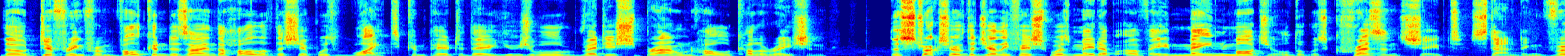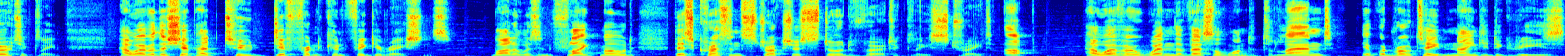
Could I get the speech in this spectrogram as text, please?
Though differing from Vulcan design, the hull of the ship was white compared to their usual reddish brown hull coloration. The structure of the jellyfish was made up of a main module that was crescent shaped, standing vertically. However, the ship had two different configurations. While it was in flight mode, this crescent structure stood vertically straight up. However, when the vessel wanted to land, it would rotate 90 degrees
